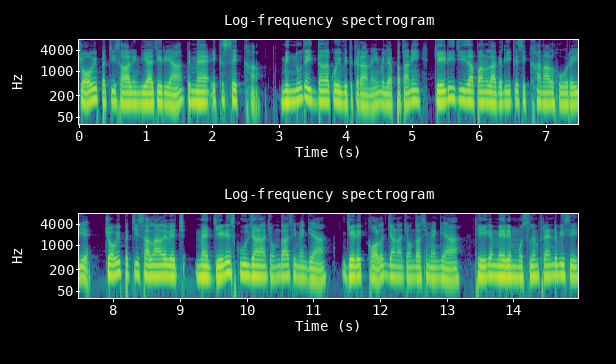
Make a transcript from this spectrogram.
24 25 ਸਾਲ ਇੰਡੀਆ 'ਚ ਰਿਹਾ ਤੇ ਮੈਂ ਇੱਕ ਸਿੱਖ ਹਾਂ। ਮੈਨੂੰ ਤੇ ਇਦਾਂ ਦਾ ਕੋਈ ਵਿਤਕਰਾ ਨਹੀਂ ਮਿਲਿਆ, ਪਤਾ ਨਹੀਂ ਕਿਹੜੀ ਚੀਜ਼ ਆਪਾਂ ਨੂੰ ਲੱਗਦੀ ਹੈ ਕਿ ਸਿੱਖਾਂ ਨਾਲ ਹੋ ਰਹੀ ਹੈ। 24 25 ਸਾਲਾਂ ਦੇ ਵਿੱਚ ਮੈਂ ਜਿਹੜੇ ਸਕੂਲ ਜਾਣਾ ਚਾਹੁੰਦਾ ਸੀ ਮੈਂ ਗਿਆ, ਜਿਹੜੇ ਕਾਲਜ ਜਾਣਾ ਚਾਹੁੰਦਾ ਸੀ ਮੈਂ ਗਿਆ, ਠੀਕ ਹੈ, ਮੇਰੇ ਮੁਸਲਿਮ ਫਰੈਂਡ ਵੀ ਸੀ,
